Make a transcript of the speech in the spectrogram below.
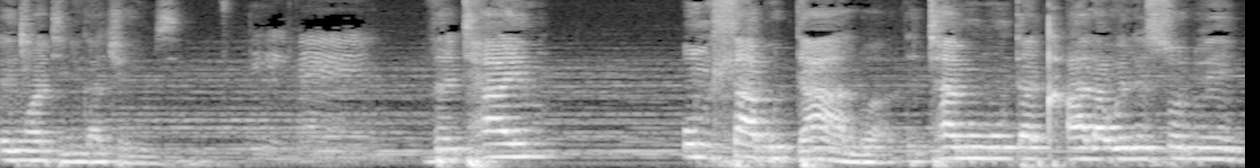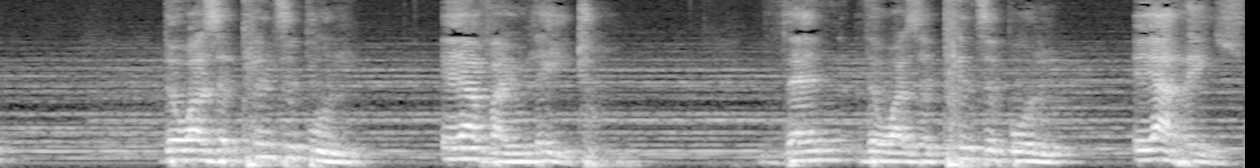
encwadini kaJames Amen. the time umhlaba udalwa the time umuntu aqala welesonweni there was a principle eya violate then there was a principle eya raise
